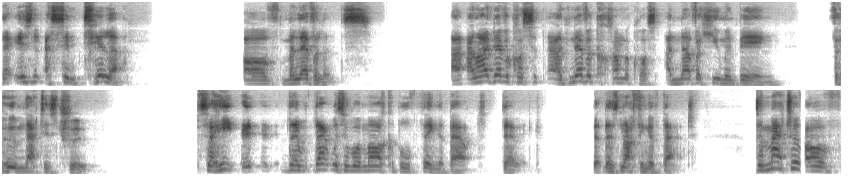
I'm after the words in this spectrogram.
There isn't a scintilla of malevolence. Uh, and I've never, crossed, I've never come across another human being for whom that is true. So he it, that was a remarkable thing about Derek, that there's nothing of that. As a matter of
